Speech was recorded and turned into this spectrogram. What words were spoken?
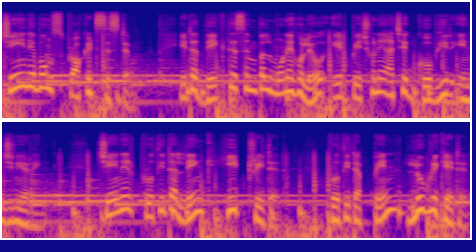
চেইন এবং স্প্রকেট সিস্টেম। এটা দেখতে সিম্পল মনে হলেও এর পেছনে আছে গভীর ইঞ্জিনিয়ারিং। চেইনের প্রতিটা লিঙ্ক হিট ট্রিটেড, প্রতিটা পেন লুব্রিকেটেড।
